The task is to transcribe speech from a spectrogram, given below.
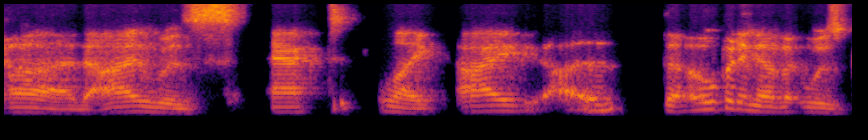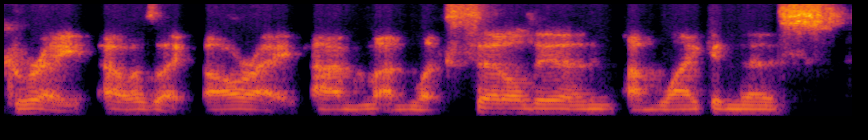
God, I was act like I. Uh, the opening of it was great. I was like, all right, I'm I'm like settled in. I'm liking this.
